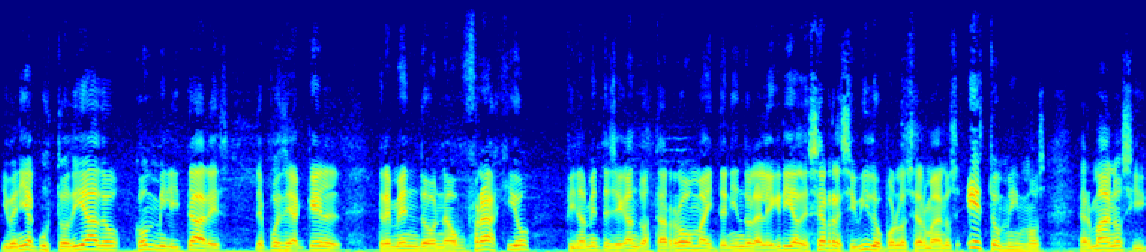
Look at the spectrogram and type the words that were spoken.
y venía custodiado con militares después de aquel tremendo naufragio, finalmente llegando hasta Roma y teniendo la alegría de ser recibido por los hermanos. Estos mismos hermanos y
